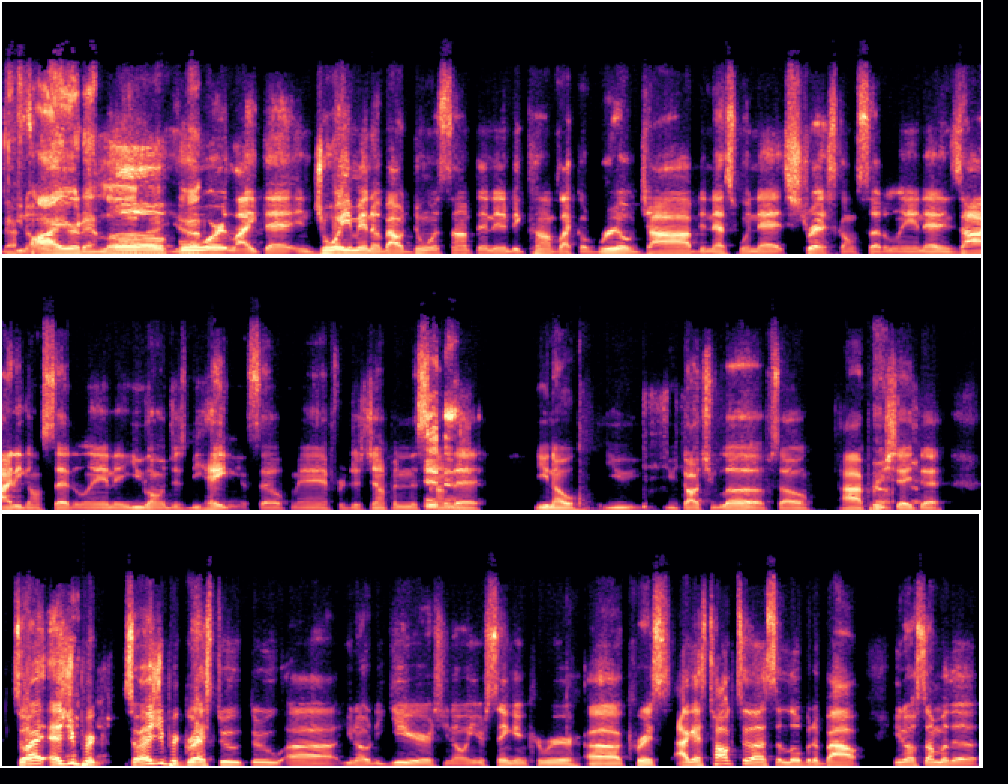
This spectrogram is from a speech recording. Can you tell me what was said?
that you know, fire, that love, love that, yep. for it, like that enjoyment about doing something, and it becomes like a real job, then that's when that stress gonna settle in, that anxiety gonna settle in, and you gonna just be hating yourself, man, for just jumping into something Yeah. that you know you you thought you loved. So I appreciate that. So a- as you pro- so as you progress through through uh you know the years you know in your singing career, uh Chris, I guess talk to us a little bit about you know some of the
